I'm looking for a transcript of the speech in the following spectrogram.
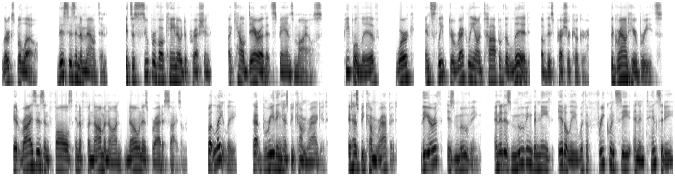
lurks below. This isn't a mountain. It's a supervolcano depression, a caldera that spans miles. People live, work, and sleep directly on top of the lid of this pressure cooker. The ground here breathes. It rises and falls in a phenomenon known as bradyseism. But lately, that breathing has become ragged. It has become rapid. The Earth is moving, and it is moving beneath Italy with a frequency and intensity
